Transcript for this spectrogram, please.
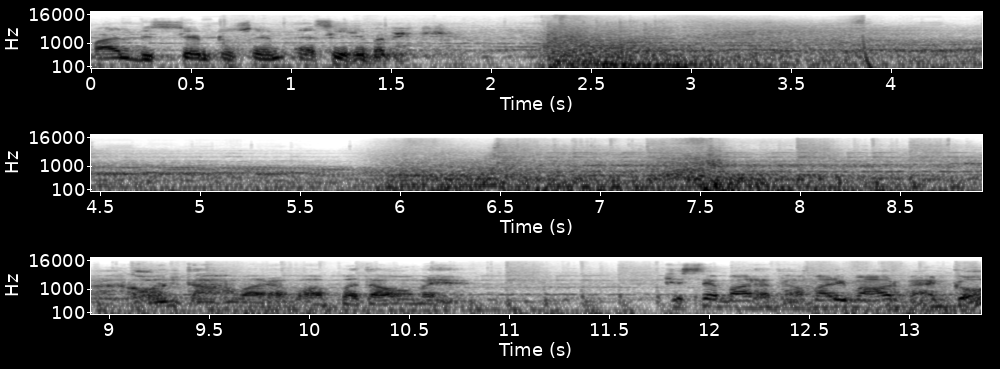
फ़ाइल भी सेम टू सेम ऐसी ही बनेगी। कौन था हमारा बाप, बताओ मैं किसने मारा था हमारी माँ और बहन को?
